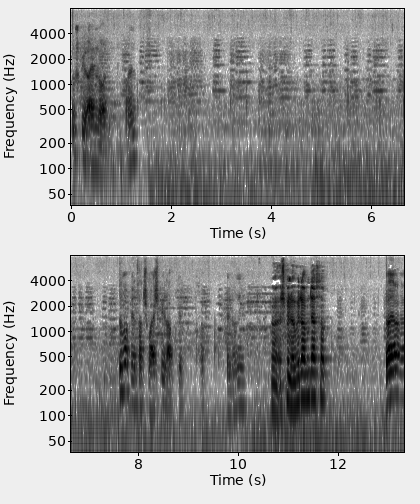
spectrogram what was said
Zum Spiel einladen. Nein? Super, jetzt hat Schmeißspiel abge... Ich bin auch wieder auf dem Desktop. Ja, ja, ja.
